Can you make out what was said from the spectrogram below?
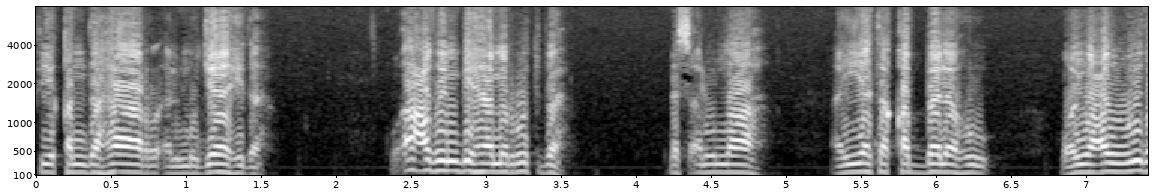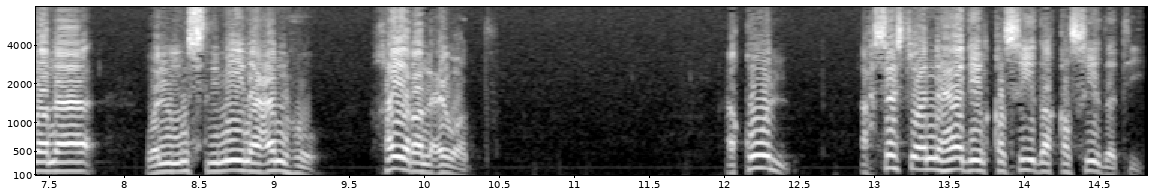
في قندهار المجاهدة وأعظم بها من رتبة نسأل الله أن يتقبله ويعوضنا والمسلمين عنه خير العوض. أقول أحسست أن هذه القصيدة قصيدتي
